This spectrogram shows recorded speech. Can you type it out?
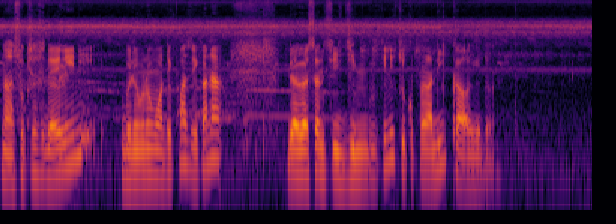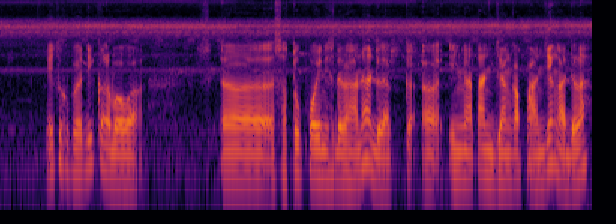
Nah sukses daily ini benar-benar motivasi karena gagasan si Jim Cook ini cukup radikal gitu. Ya cukup radikal bahwa uh, satu poin sederhana adalah uh, ingatan jangka panjang adalah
